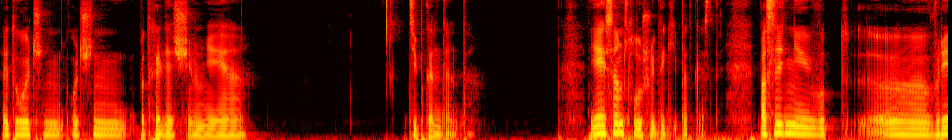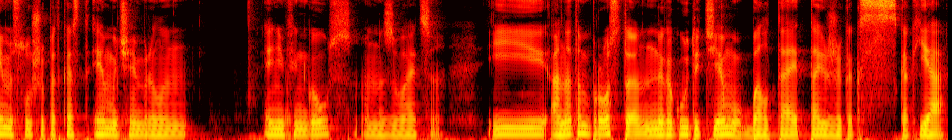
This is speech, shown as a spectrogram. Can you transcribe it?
Это очень, очень подходящий мне тип контента. Я и сам слушаю такие подкасты. Последнее вот э, время слушаю подкаст Эммы Чемберлен Anything Goes, он называется. И она там просто на какую-то тему болтает так же, как, с, как я.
